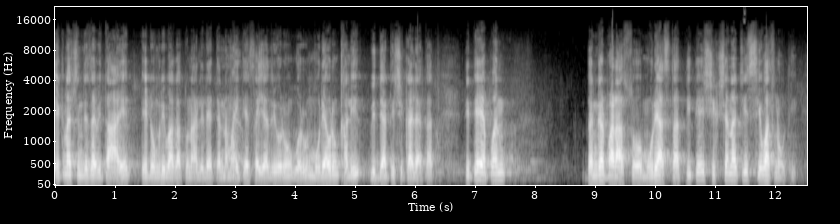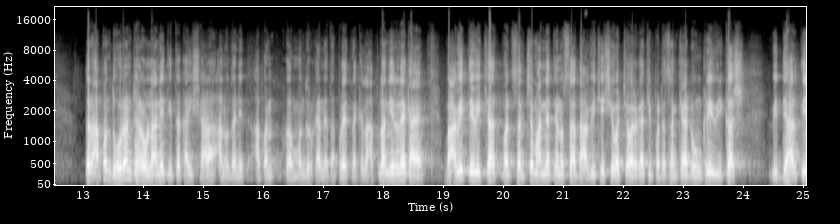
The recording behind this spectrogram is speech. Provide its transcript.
एकनाथ शिंदे साहेब इथं आहेत. ते डोंगरी भागातून आलेले आहेत. त्यांना माहिती आहे सह्याद्रीवरून वरून मोऱ्यावरून खाली विद्यार्थी शिकायला येतात. तिथे आपण धनगरपाडा असतो मोऱ्या असतात तिथे शिक्षणाची सेवाच नव्हती. तर आपण धोरण ठरवलं आणि तिथं काही शाळा अनुदानित आपण मंजूर करण्याचा प्रयत्न केला. आपला निर्णय काय? बावीस तेवीसच्या प संच मान्यतेनुसार दहावीची शेवटच्या वर्गाची पटसंख्या डोंगरी निकष विद्यार्थी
